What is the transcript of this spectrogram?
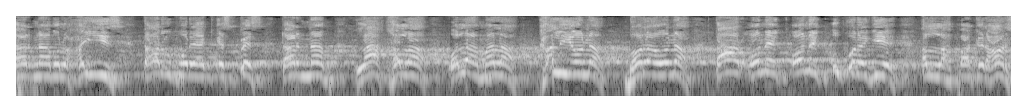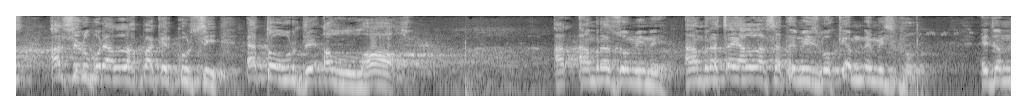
তার নাম হলো হাইস তার উপরে এক স্পেস তার নাম লা খালা ওলা মালা, খালিও না, ভরাও না, তার অনেক অনেক উপরে গিয়ে আল্লাহ পাকের আর্শ, আর্শের উপরে আল্লাহ পাকের কুরসি, এত ঊর্ধ্বে আল্লাহ। আর আমরা জমিনে আমরা চাই আল্লাহর সাথে মিশবো কেমনে মিশবো? এই জন্য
